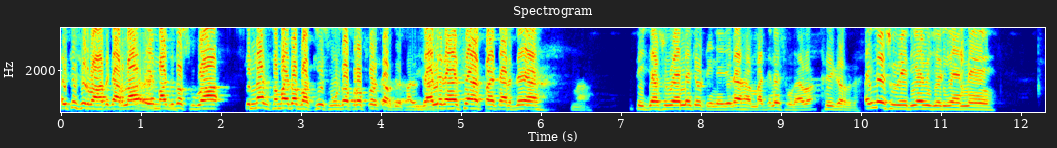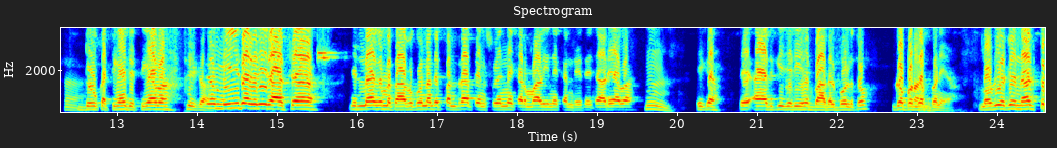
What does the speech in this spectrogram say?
ਇੱਥੋਂ ਸ਼ੁਰੂਆਤ ਕਰ ਲਾ ਇਹ ਮੱਝ ਦਾ ਸੂਆ ਕਿੰਨਾ ਕੁ ਸਮਾਂ ਇਹਦਾ ਬਾਕੀ ਹੈ ਸੂਣ ਦਾ ਪ੍ਰੋਪਰ ਕਰ ਦਿਓ ਸਾਡੀ ਗੱਲ ਵੈਸੇ ਆਪਾਂ ਕਰਦੇ ਆ। ਹਾਂ। ਤੀਜਾ ਸੂਆ ਇਹਨੇ ਝੋਟੀ ਨੇ ਜਿਹੜਾ ਮੱਝ ਨੇ ਸੁਣਾ ਵਾ। ਠੀਕ ਆ ਵੀਰ। ਪਹਿਲੇ ਸੂਏ ਦੀਆਂ ਵੀ ਜਿਹੜੀਆਂ ਇਹਨੇ ਹਾਂ। ਦੋ ਕੱਟੀਆਂ ਹੀ ਦਿੱਤੀਆਂ ਵਾ। ਠੀਕ ਆ। ਤੇ ਉਮੀਦ ਹੈ ਜਿਹੜੀ ਰਾਸਿਆ ਜਿੰਨਾ ਕੇ ਮੁਤਾਬਕ ਉਹਨਾਂ ਦੇ 15 300 ਇਹਨੇ ਕਰਮ ਵਾਲੀ ਨੇ ਕੰਡੇ ਤੇ ਚਾੜਿਆ ਵਾ। ਹੂੰ। ਠੀਕ ਆ। ਤੇ ਐਤਕੀ ਜਿਹੜੀ ਇਹ ਬਾਦਲ ਬੁੱਲ ਤੋਂ ਗੱਬਣਾ ਬਣਿਆ ਲਓ ਵੀ ਅੱਗੇ ਨੈਕਸਟ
